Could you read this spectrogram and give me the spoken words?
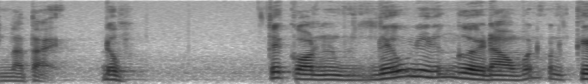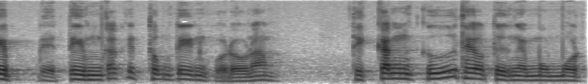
là tại Đông. Thế còn nếu như những người nào vẫn còn kịp để tìm các cái thông tin của đầu năm thì căn cứ theo từ ngày mùng 1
